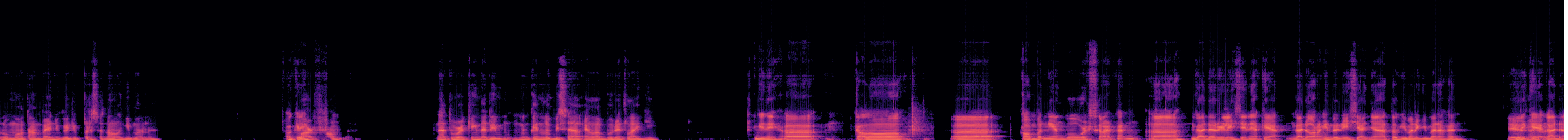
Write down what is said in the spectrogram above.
lu mau tambahin juga di personal gimana? Oke. Okay. Apart from networking tadi mungkin lu bisa elaborate lagi. Gini, uh, kalau uh, company yang gue work sekarang kan nggak uh, ada relationnya kayak nggak ada orang Indonesia-nya atau gimana-gimana kan. Yeah, Jadi kayak nggak ada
